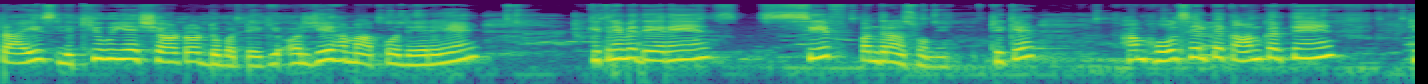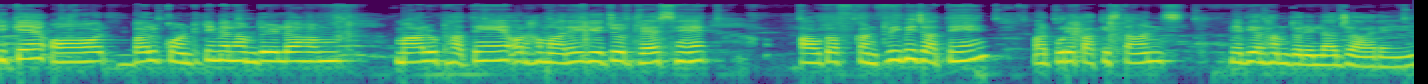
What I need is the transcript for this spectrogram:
price लिखी हुई है शर्ट और दुपट्टे की। और ये हम आपको दे रहे हैं कितने में दे रहे हैं? सिर्फ़ पंद्रह सौ में, ठीक है? हम होल सेल पे काम करते हैं, ठीक है? और बल्क क्वांटिटी में अल्हम्दुलिल्लाह हम माल उठाते हैं और हमारे ये जो ड्रेस हैं आउट ऑफ़ कंट्री भी जाते हैं और पूरे पाकिस्तान में भी अल्हम्दुलिल्लाह जा रहे हैं,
